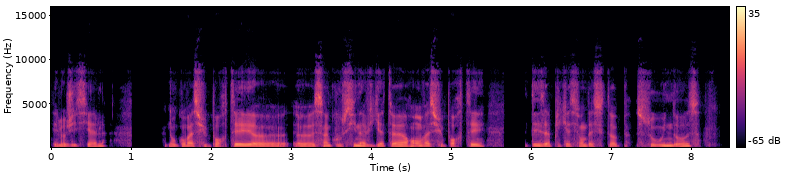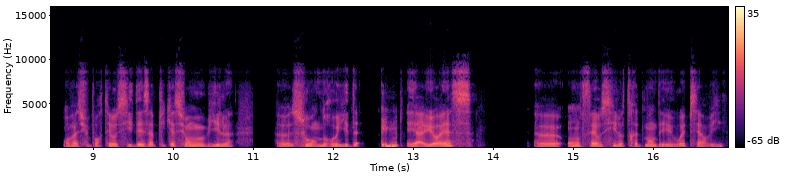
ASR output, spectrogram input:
des logiciels. Donc on va supporter 5 ou 6 navigateurs. On va supporter des applications desktop sous Windows. On va supporter aussi des applications mobiles euh, sous Android et iOS. Euh, on fait aussi le traitement des web services.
